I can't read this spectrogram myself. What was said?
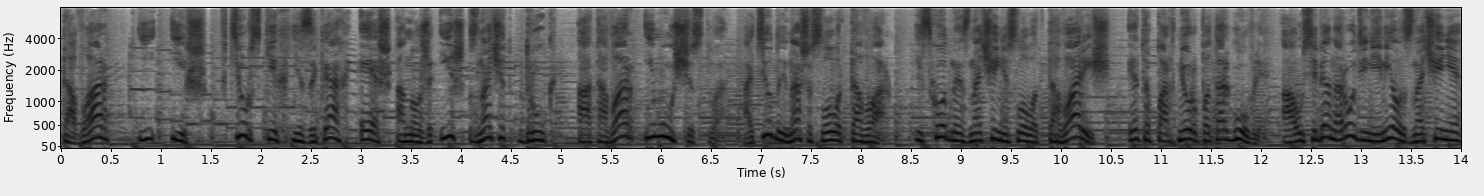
«товар» и «иш». В тюркских языках «эш», оно же «иш» значит «друг», а товар – имущество. Отсюда и наше слово «товар». Исходное значение слова «товарищ» — это партнер по торговле, а у себя на родине имело значение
